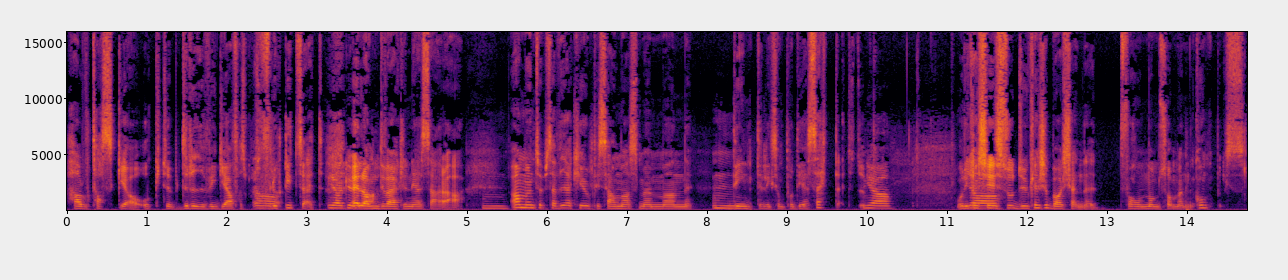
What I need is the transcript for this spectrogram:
halvtaskiga och typ driviga fast på ett Ja. flörtigt sätt. Ja, gud, Eller om det verkligen är så här, Mm. ja men typ så här, vi har kul tillsammans men man, det är inte liksom på det sättet. Typ. Ja. Och det Ja. kanske är så, du kanske bara känner för honom som en kompis.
